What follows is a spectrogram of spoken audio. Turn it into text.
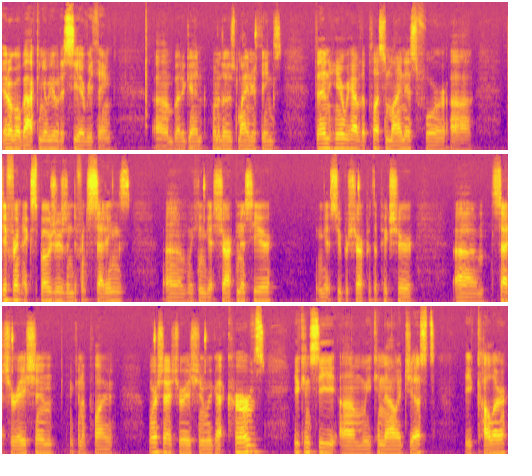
it'll go back and you'll be able to see everything. Um, but again, one of those minor things. Then here we have the plus and minus for uh, different exposures and different settings. Um, we can get sharpness here. We can get super sharp with the picture. Um, saturation, we can apply more saturation. We got curves. You can see um, we can now adjust the color,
